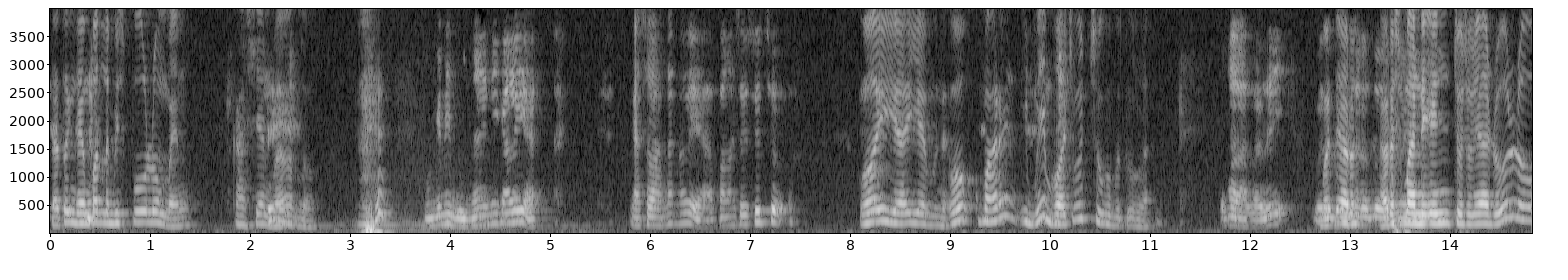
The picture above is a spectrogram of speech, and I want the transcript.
Datang jam 4 lebih 10 men. Kasihan banget loh. Mungkin ibunya ini kali ya. Ngasuh anak kali ya apa ngasuh cucu? Oh iya iya bener. Oh kemarin ibunya bawa cucu kebetulan. Wah berarti berarti harus harus mandiin cucunya dulu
